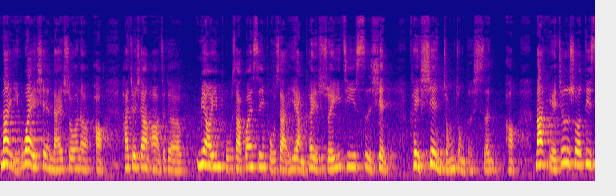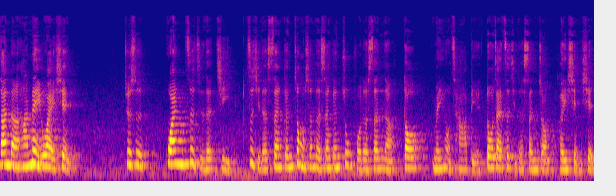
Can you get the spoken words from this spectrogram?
那以外现来说呢，哦，它就像啊，这个。妙音菩萨、观世音菩萨一样，可以随机示现，可以现种种的身。啊，那也就是说，第三呢，它内外现，就是观自己的己、自己的身跟众生的身跟诸佛的身呢都没有差别，都在自己的身中可以显现。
